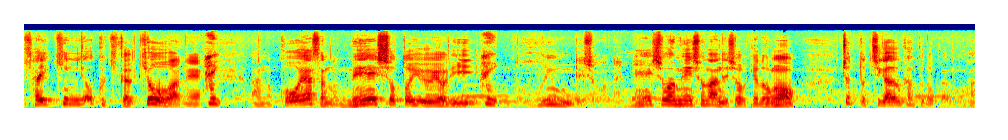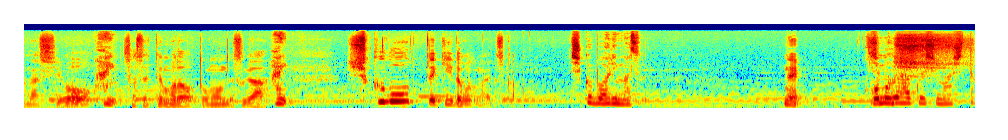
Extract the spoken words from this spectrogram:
最近よく聞かれ今日はね、はい、あの高野山の名所というより、はい、どういうんでしょうね。名所は名所なんでしょうけどもちょっと違う角度からのお話をさせてもらおうと思うんですが、はい、宿坊って聞いたことないですか？宿坊あります。ね。この宿泊しました。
